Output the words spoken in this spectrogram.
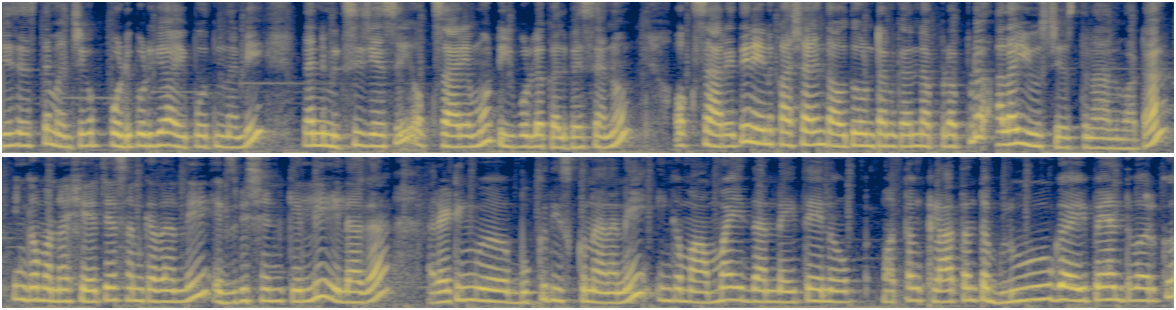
చేసేస్తే మంచిగా పొడి పొడిగా అయిపోతుందండి. దాన్ని మిక్సీ చేసి ఒకసారి ఏమో టీ పొడిలో కలిపేశాను. ఒకసారి అయితే నేను కషాయం తాగుతూ ఉంటాను కదండి అప్పుడప్పుడు అలా యూజ్ చేస్తున్నాను అనమాట. ఇంకా మొన్న షేర్ చేశాను కదండి ఎగ్జిబిషన్కి వెళ్ళి ఇలాగా రైటింగ్ బుక్ తీసుకున్నానని. ఇంకా మా అమ్మాయి దాన్ని అయితే మొత్తం క్లాత్ అంతా బ్లూగా అయిపోయేంత వరకు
